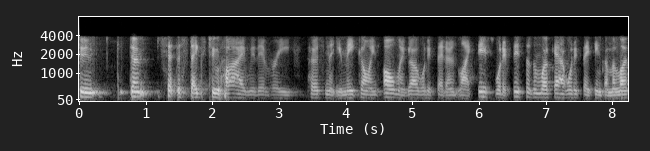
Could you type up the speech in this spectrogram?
too don't set the stakes too high with every person that you meet going, Oh my god, what if they don't like this? What if this doesn't work out? What if they think I'm alone?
